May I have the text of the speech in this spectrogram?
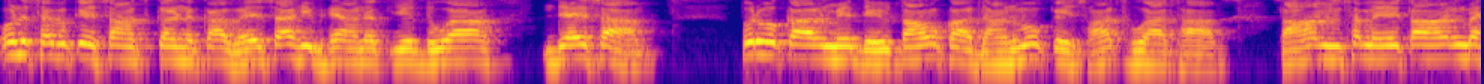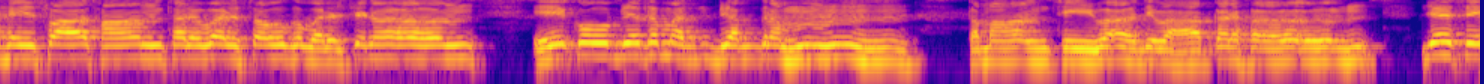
उन सब के साथ कर्ण का वैसा ही भयानक युद्ध हुआ जैसा पूर्व काल में देवताओं का दानवों के साथ हुआ था। तान समेतान महेश्वासान सरवर सौघ वर्षिण एको व्यग्रम तमान शिव दिवाकर। जैसे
